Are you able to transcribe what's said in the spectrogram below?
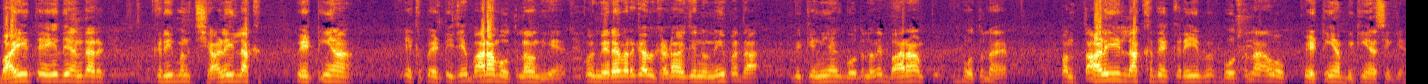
22 23 ਦੇ ਅੰਦਰ ਕਰੀਬਨ 46 ਲੱਖ ਪੇਟੀਆਂ, ਇੱਕ ਪੇਟੀ 'ਚ 12 ਬੋਤਲਾਂ ਹੁੰਦੀਆਂ ਕੋਈ ਮੇਰੇ ਵਰਗਾ ਵੀ ਖੜਾ ਹੋਇਆ ਜਿਹਨੂੰ ਨਹੀਂ ਪਤਾ ਵੀ ਕਿੰਨੀਆਂ ਬੋਤਲਾਂ ਨੇ। 12 ਬੋਤਲਾਂ ਹੈ। 45 ਲੱਖ ਦੇ ਕਰੀਬ ਬੋਤਲਾਂ ਉਹ ਪੇਟੀਆਂ ਵਿਕੀਆਂ ਸੀਗੀਆਂ।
